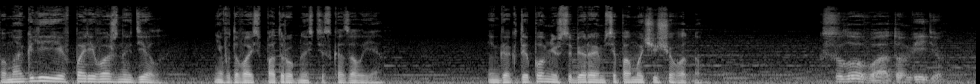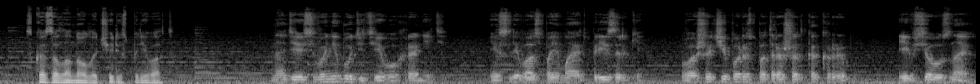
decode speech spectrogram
«Помогли ей в паре важных дел», — не вдаваясь в подробности, сказал «Я...» И, как ты помнишь, собираемся помочь еще в одном. К слову, о том видео, сказала Нола через приват. Надеюсь, вы не будете его хранить. Если вас поймают призраки, ваши чипы распотрошат как рыбу, и все узнают.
